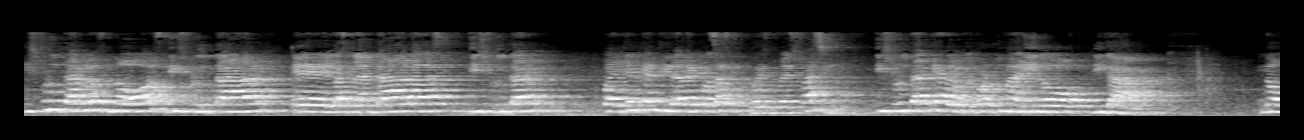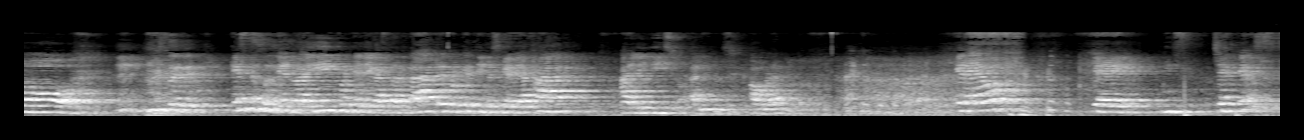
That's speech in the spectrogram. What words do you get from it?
Disfrutar los nos, disfrutar eh, las plantadas, disfrutar cualquier cantidad de cosas, pues no es fácil. Disfrutar que a lo mejor tu marido diga, no, ¿qué estás haciendo ahí? ¿Por qué llegas tan tarde? ¿Por qué tienes que viajar? Al inicio, al inicio, ahora no. Creo que mis cheques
